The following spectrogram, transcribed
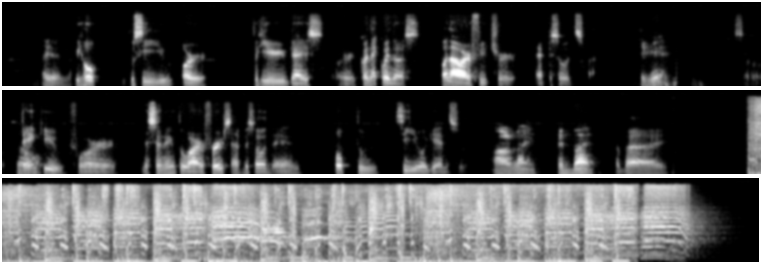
ayun. We hope to see you or to hear you guys or connect with us on our future episodes. Pa. sige So, So- thank you for listening to our first episode and hope to see you again soon. all right goodbye Bye-bye.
